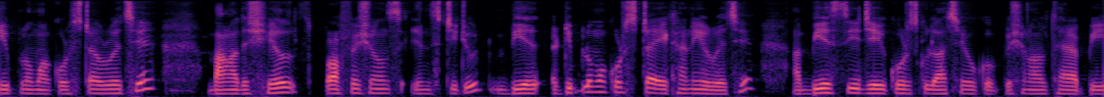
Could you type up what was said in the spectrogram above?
ডিপ্লোমা কোর্সটাও রয়েছে। Bangladesh health professions institute diploma কোর্সটা এখানেই রয়েছে। আর বিএসসি যে কোর্সগুলো আছে occupational therapy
